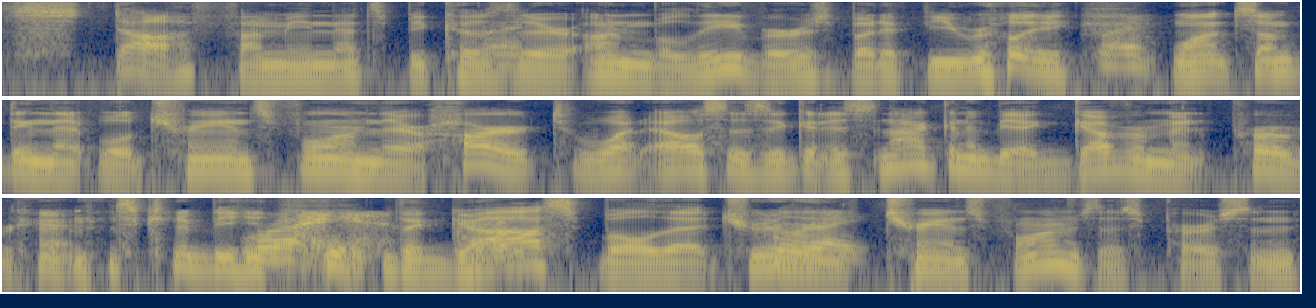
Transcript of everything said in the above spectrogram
stuff, I mean, that's because Right. they're unbelievers. But if you really Right. want something that will transform their heart, what else is it going to? It's not going to be a government program. It's going to be Right. the gospel that truly transforms this person.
